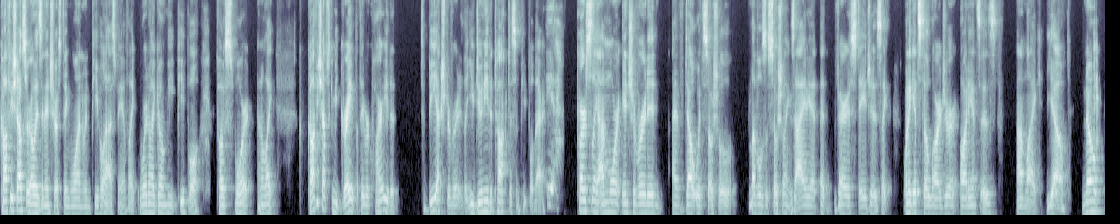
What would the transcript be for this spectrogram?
Coffee shops are always an interesting one when people ask me of like, where do I go meet people post sport? And I'm like, coffee shops can be great, but they require you to to be extroverted. Like you do need to talk to some people there. Yeah. Personally, I'm more introverted. I've dealt with social levels of social anxiety at, at various stages. Like when it gets to larger audiences, I'm like, yo, no,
